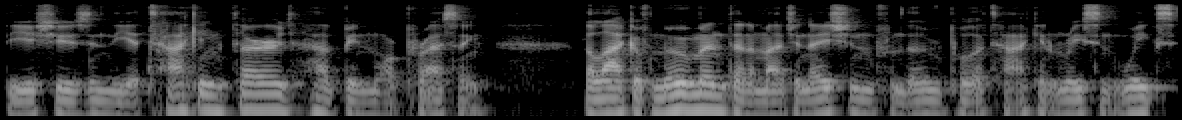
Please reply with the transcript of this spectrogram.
the issues in the attacking third have been more pressing. The lack of movement and imagination from the Liverpool attack in recent weeks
